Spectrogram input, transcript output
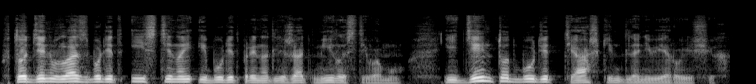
В тот день власть будет истиной и будет принадлежать милостивому, и день тот будет тяжким для неверующих.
